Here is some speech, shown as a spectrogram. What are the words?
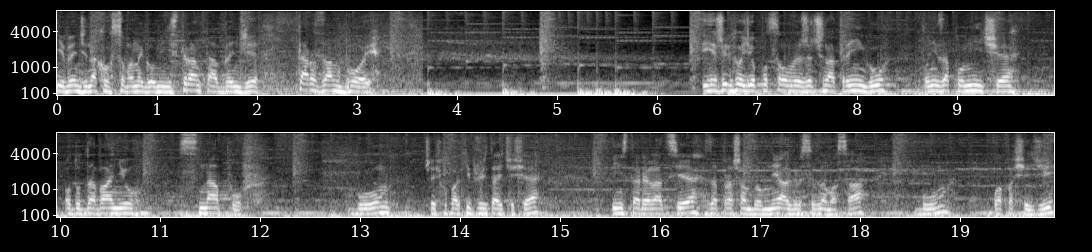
nie będzie nakoksowanego ministranta, będzie Tarzan Boy. Jeżeli chodzi o podstawowe rzeczy na treningu, to nie zapomnijcie o dodawaniu snapów. Boom. Cześć chłopaki, przywitajcie się. Insta relacje, zapraszam do mnie, agresywna masa. Boom. Łapa siedzi.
